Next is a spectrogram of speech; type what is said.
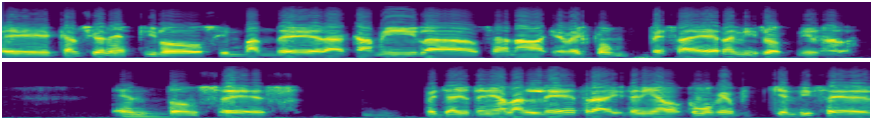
eh, canciones estilo Sin Bandera, Camila, o sea, nada que ver con pesadera, ni rock, ni nada. Mm. Entonces, pues ya yo tenía las letras y tenía como que, quien dice,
